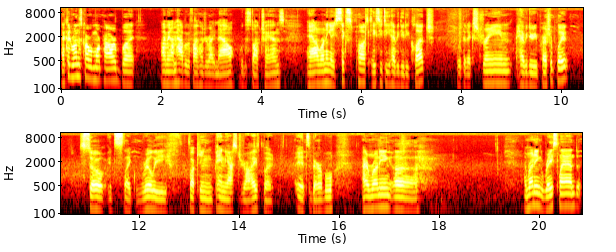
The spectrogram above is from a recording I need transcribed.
I could run this car with more power, but I mean, I'm happy with 500 right now with the stock trans. And I'm running a 6-puck ACT heavy-duty clutch with an extreme heavy-duty pressure plate. So it's like really fucking pain in the ass to drive, but it's bearable. I'm running uh I'm running Raceland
